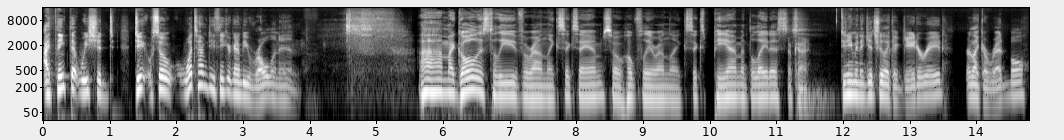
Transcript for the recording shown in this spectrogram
I think that we should do. So, what time do you think you're gonna be rolling in? Uh, my goal is to leave around like 6 a.m. So hopefully around like 6 p.m. at the latest. Okay. Do you need me to get you like a Gatorade or like a Red Bull?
